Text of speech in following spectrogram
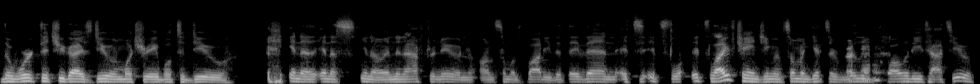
the work that you guys do and what you're able to do in a in a you know in an afternoon on someone's body that they then it's it's it's life changing when someone gets a really quality tattoo.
